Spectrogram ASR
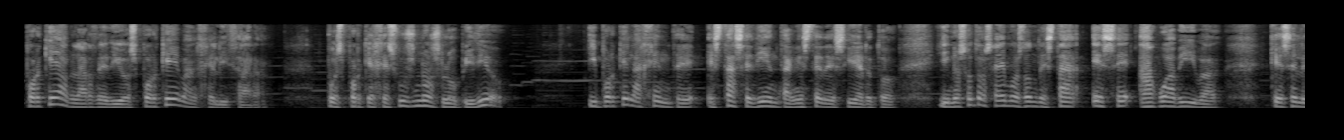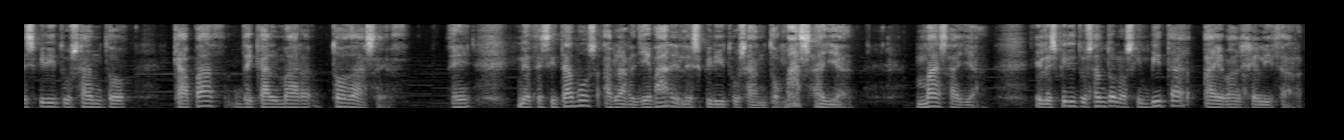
¿Por qué hablar de Dios? ¿Por qué evangelizar? Pues porque Jesús nos lo pidió. ¿Y por qué la gente está sedienta en este desierto? Y nosotros sabemos dónde está ese agua viva que es el Espíritu Santo capaz de calmar toda sed. ¿eh? Necesitamos hablar, llevar el Espíritu Santo más allá, más allá. El Espíritu Santo nos invita a evangelizar.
